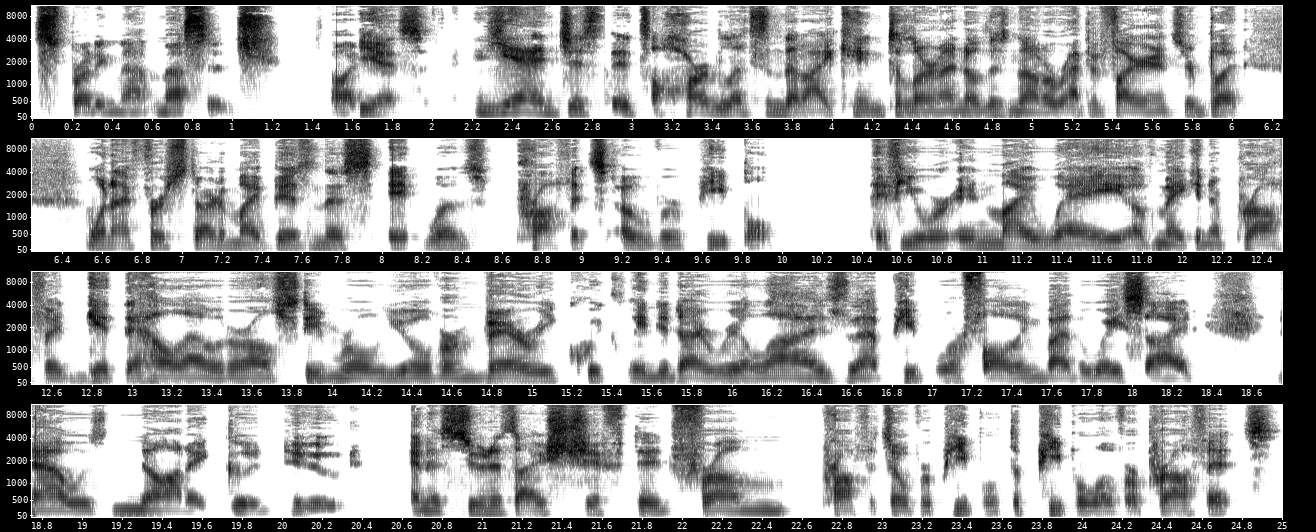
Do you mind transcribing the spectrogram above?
spreading that message. Like yes. Yeah. And just, it's a hard lesson that I came to learn. I know there's not a rapid fire answer, but when I first started my business, it was profits over people. If you were in my way of making a profit, get the hell out or I'll steamroll you over. Very quickly did I realize that people were falling by the wayside and I was not a good dude. And as soon as I shifted from profits over people to people over profits,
